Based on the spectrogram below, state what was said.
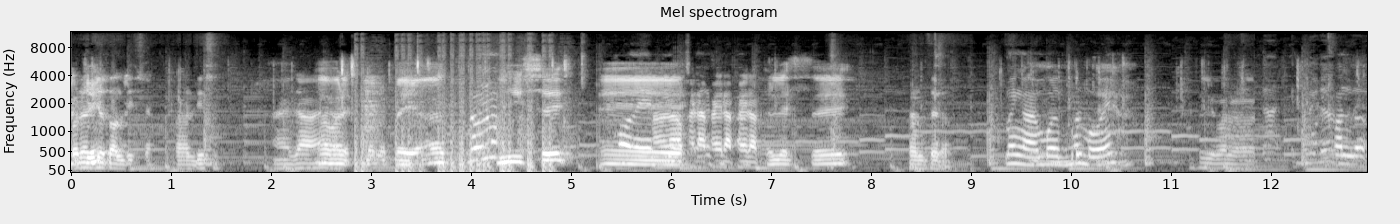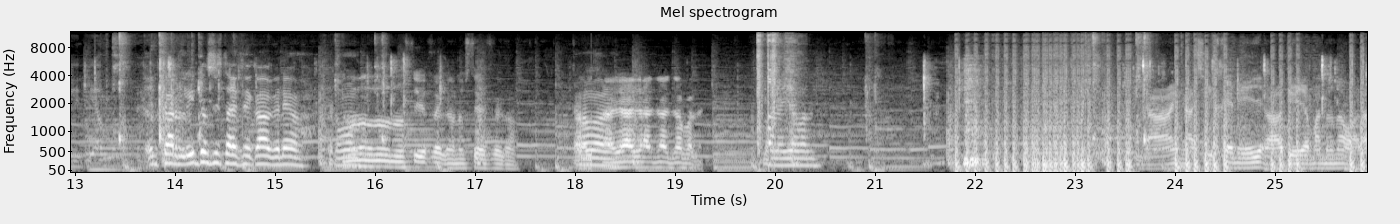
poner el yo. Para el dice. Eh, ya, Ah, eh. vale. RPA No, no. dice. Joder. No, no, Eh, espera, espera, espera. LC. Entera. Venga, vuel- vuelvo, eh. Sí, vuelve, vuelve. Cuando. El Carlitos está FK, creo. Pero No, no, no, no estoy FK, no estoy FK. ah, Ah, vale. ya, ya, ya, ya, vale. Vale, ya vale. Venga, venga, si es que ni he llegado, tío, llamando una bala.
